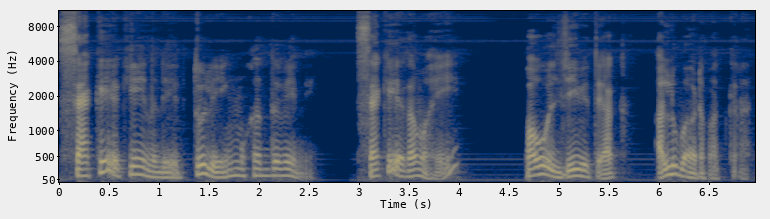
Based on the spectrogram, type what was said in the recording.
සැකය කියන දේ තුළින් මොකක්ද වෙන්නේ. සැකය තමයි පවුල් ජීවිතයක් අල්ලු බවට පත් කරන්න.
